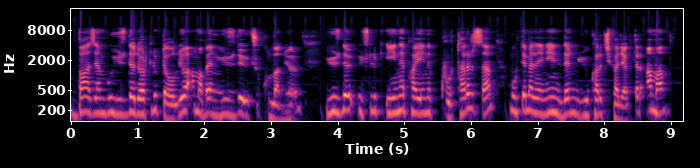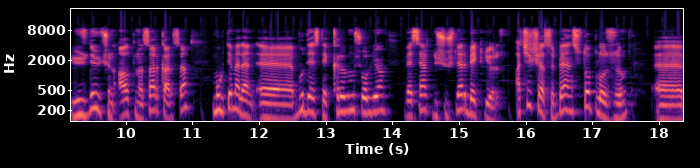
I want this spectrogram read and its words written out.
Bazen bu %4'lük de oluyor ama ben %3'ü kullanıyorum. %3'lük iğne payını kurtarırsa muhtemelen yeniden yukarı çıkacaktır. Ama %3'ün altına sarkarsa muhtemelen e, bu destek kırılmış oluyor ve sert düşüşler bekliyoruz. Açıkçası ben stop loss'u e,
